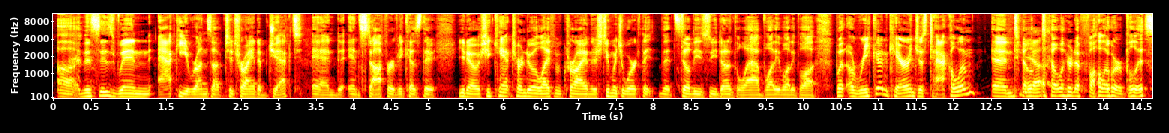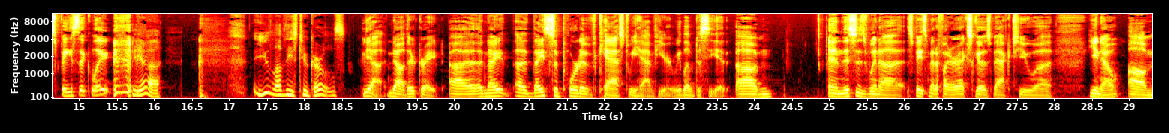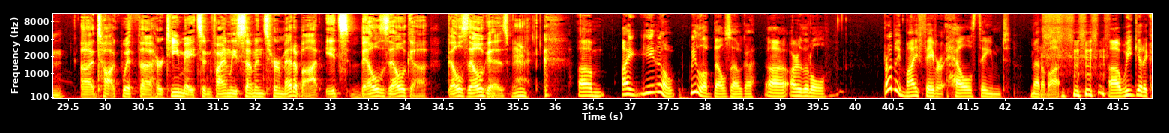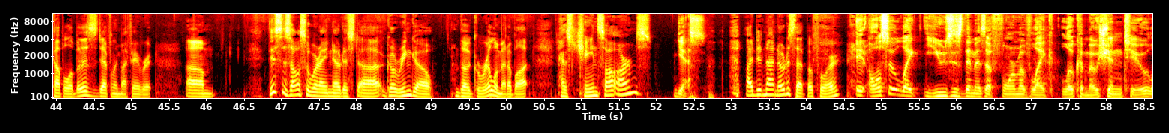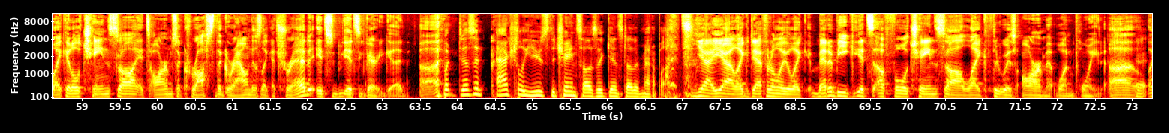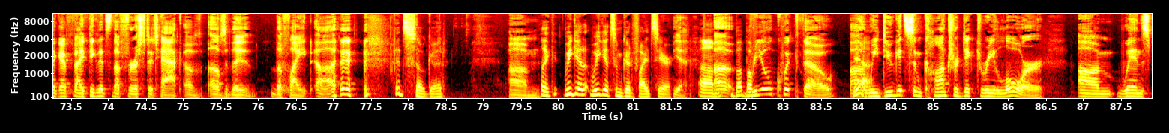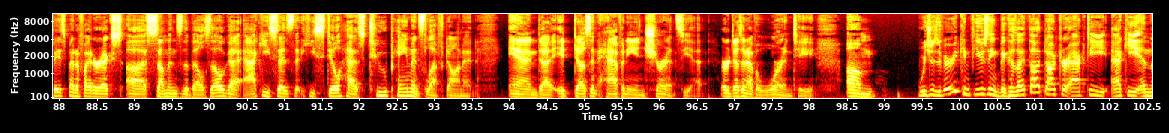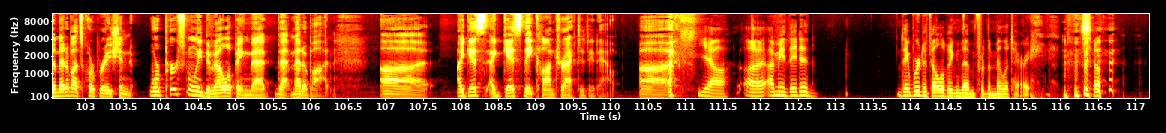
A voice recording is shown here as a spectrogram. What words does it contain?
Uh, this is when Aki runs up to try and object and and stop her because they you know she can't turn to a life of crime. There's too much work that, that still needs to be done at the lab. Blah blah blah blah. But Erika and Karen just tackle him and tell yeah. tell her to follow her bliss. Basically, yeah. You love these two girls. Yeah, no, they're great. Uh, a nice, a nice supportive cast we have here. We love to see it. Um, and this is when uh, Space Metafighter X goes back to, uh, you know, um, uh, talk with uh, her teammates and finally summons her Metabot. It's Belzelga. Bell Zelga is mm-hmm. back. Um, I, you know, we love Belzelga. Uh, our little, probably my favorite hell themed Metabot. uh, we get a couple of, but this is definitely my favorite. Um, this is also where I noticed uh, Goringo, the gorilla Metabot, has chainsaw arms. Yes. I did not notice that before. It also like uses them as a form of like locomotion too. Like it'll chainsaw its arms across the ground as like a tread. It's it's very good. Uh, but doesn't actually use the chainsaws against other Metabots. Yeah, yeah, like definitely like Metabee gets a full chainsaw like through his arm at one point. Uh, like I, I think that's the first attack of of the the fight. Uh, it's so good. Um, like we get we get some good fights here. Yeah. Um, uh, but bef- real quick though, uh, yeah. we do get some contradictory lore. Um, when Space Metafighter X uh, summons the Belzelga, Aki says that he still has two payments left on it, and uh, it doesn't have any insurance yet, or it doesn't have a warranty. Um, which is very confusing because I thought Dr. Aki, Aki and the Metabots Corporation were personally developing that that Metabot. Uh, I guess I guess they contracted it out. Uh, yeah, uh, I mean they did. They were developing them for the military, so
